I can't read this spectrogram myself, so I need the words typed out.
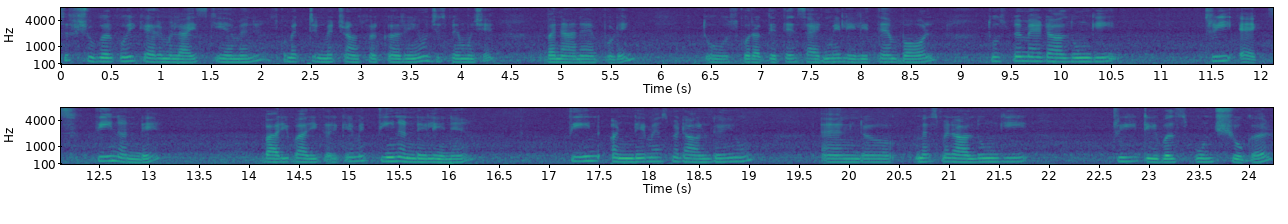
सिर्फ़ शुगर को ही कैरेमलाइज़ किया है मैंने। उसको मैं टिन में ट्रांसफ़र कर रही हूँ, जिसमें मुझे बनाना है पुडिंग तो उसको रख देते हैं साइड में ले लेते हैं बॉल। तो उसमें मैं डाल दूँगी थ्री एग्स तीन अंडे। बारी बारी करके मैं तीन अंडे लेने हैं। तीन अंडे मैं इसमें डाल रही हूँ एंड uh, मैं इसमें डाल दूँगी थ्री टेबल स्पून शुगर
